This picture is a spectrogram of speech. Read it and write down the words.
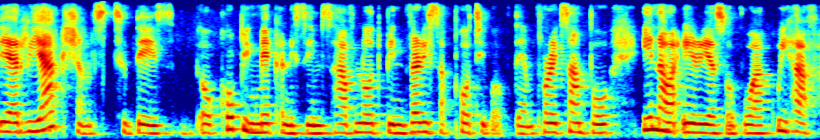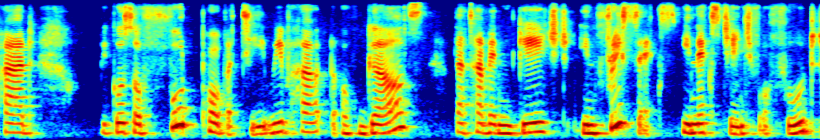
their reactions to this or coping mechanisms have not been very supportive of them. For example, in our areas of work, we have had because of food poverty, we've heard of girls that have engaged in free sex in exchange for food,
